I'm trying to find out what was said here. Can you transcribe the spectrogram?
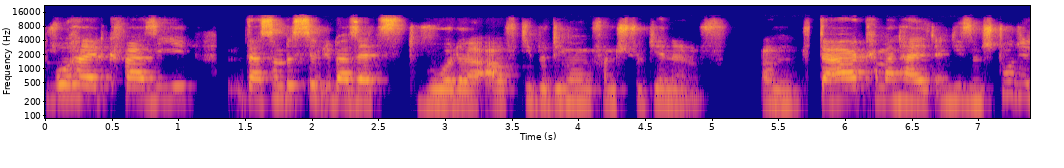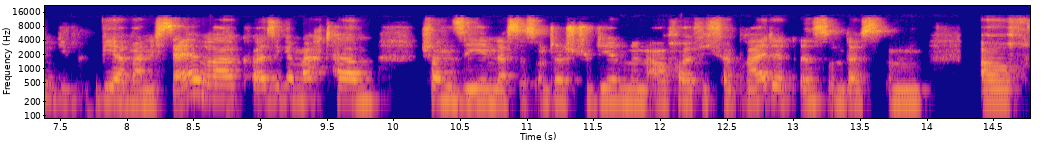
wo halt quasi das so ein bisschen übersetzt wurde auf die Bedingungen von Studierenden und da kann man halt in diesen Studien, die wir aber nicht selber quasi gemacht haben, schon sehen, dass es unter Studierenden auch häufig verbreitet ist und dass um, ähm, auch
